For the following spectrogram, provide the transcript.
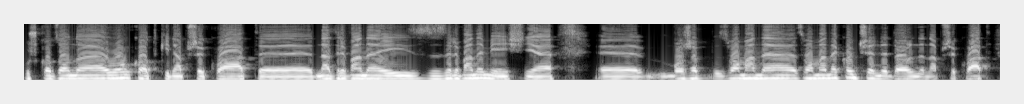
uszkodzone łąkotki na przykład, e, nadrywane i zrywane mięśnie, może złamane, złamane kończyny dolne na przykład,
